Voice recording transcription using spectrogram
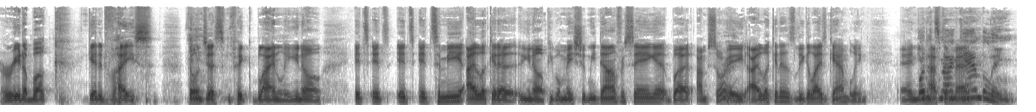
read a book, get advice. Don't just pick blindly. You know, it's it's it's it. To me, I look at it. You know, people may shoot me down for saying it, but I'm sorry. I look at it as legalized gambling, and you But have it's to not man- gambling.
